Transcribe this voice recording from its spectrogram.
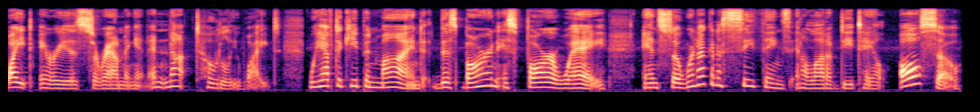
white areas surrounding it and not totally white. We have to keep in mind this barn is far away and so we're not going to see things in a lot of detail. Also,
